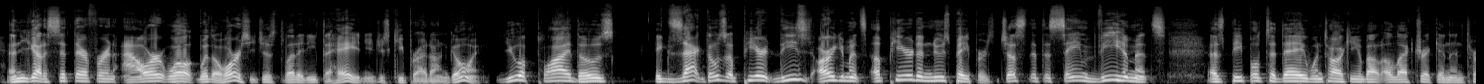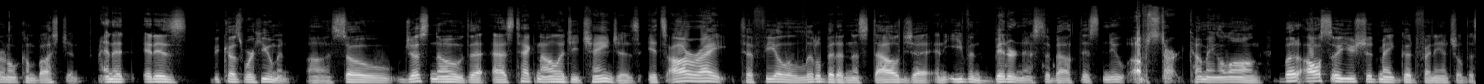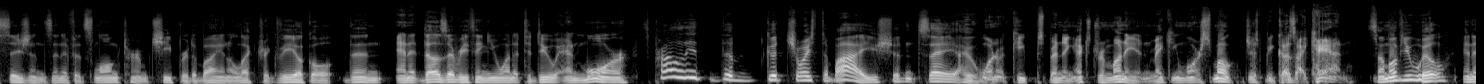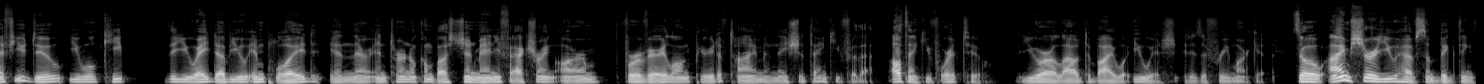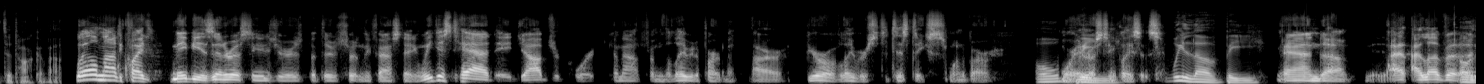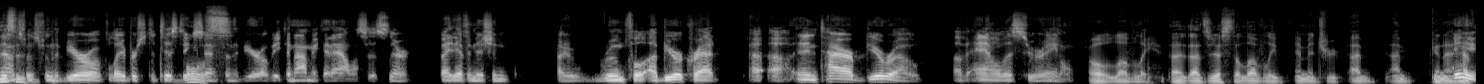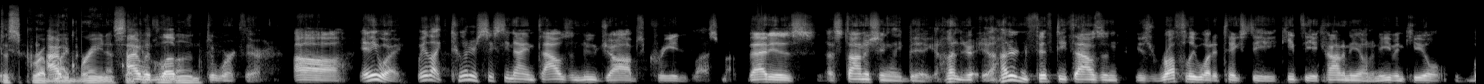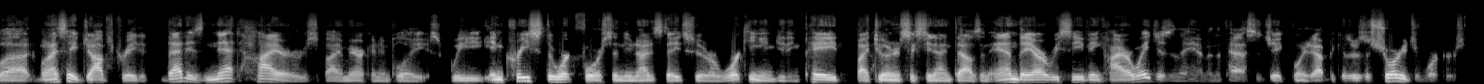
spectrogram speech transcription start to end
And you got to sit there for an hour. Well, with a horse, you just let it eat the hay and you just keep right on going. You apply those exact those appear these arguments appeared in newspapers just at the same vehemence as people today when talking about electric and internal combustion and it, it is because we're human. Uh, so just know that as technology changes, it's all right to feel a little bit of nostalgia and even bitterness about this new upstart coming along. But also, you should make good financial decisions. And if it's long term cheaper to buy an electric vehicle, then and it does everything you want it to do and more, it's probably the good choice to buy. You shouldn't say, I want to keep spending extra money and making more smoke just because I can. Some of you will. And if you do, you will keep the UAW employed in their internal combustion manufacturing arm for a very long period of time, and they should thank you for that. I'll thank you for it too. You are allowed to buy what you wish. It is a free market. So I'm sure you have some big things to talk about. Well, not quite maybe as interesting as yours, but they're certainly fascinating. We just had a jobs report come out from the Labor Department, our Bureau of Labor Statistics, one of our oh, more B. interesting places. We love B. And uh, I, I, love uh, oh, announcements is from the Bureau of Labor Statistics and from the Bureau of Economic Analysis. They're by definition a room full, a bureaucrat, uh, uh, an entire bureau of analysts who are anal. Oh, lovely! That, that's just a lovely imagery. I'm I'm gonna have to scrub I, my brain a second. I would Hold love on. to work there. Uh, anyway, we had like 269,000 new jobs created last month. That is astonishingly big. 100, 150,000 is roughly what it takes to keep the economy on an even keel. But when I say jobs created, that is net hires by American employees. We increased the workforce in the United States who are working and getting paid by 269,000, and they are receiving higher wages than they have in the past, as Jake pointed out, because there's a shortage of workers.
